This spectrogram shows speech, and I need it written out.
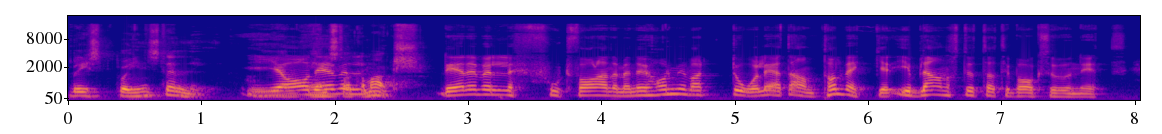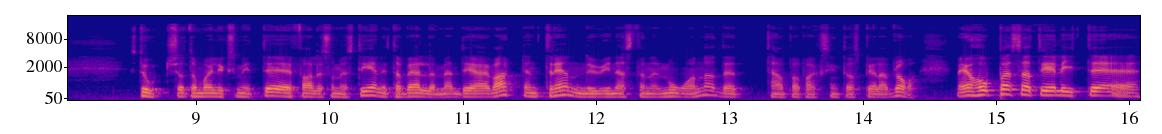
brist på inställning? Ja, det är väl- match. Det är det väl fortfarande, men nu har de ju varit dåliga ett antal veckor. Ibland studsat tillbaka och vunnit stort, så att de har liksom inte fallit som en sten i tabellen. Men det har varit en trend nu i nästan en månad där Tampa faktiskt inte har spelat bra. Men jag hoppas att det är lite eh,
